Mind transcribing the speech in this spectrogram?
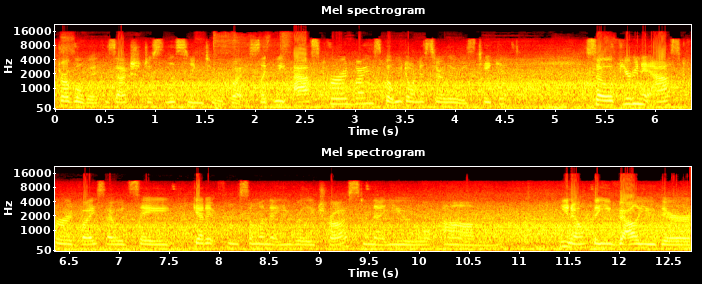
struggle with is actually just listening to advice. Like we ask for advice, but we don't necessarily always take it. So if you're going to ask for advice, I would say get it from someone that you really trust and that you, um, you know, that you value their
